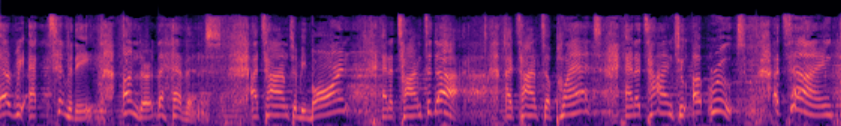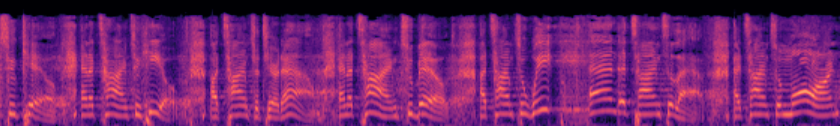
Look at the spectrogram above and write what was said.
every activity under the heavens. A time to be born and a time to die. A time to plant and a time to uproot. A time to kill and a time to heal. A time to tear down and a time to build. A time to weep and a time to laugh. A time to mourn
